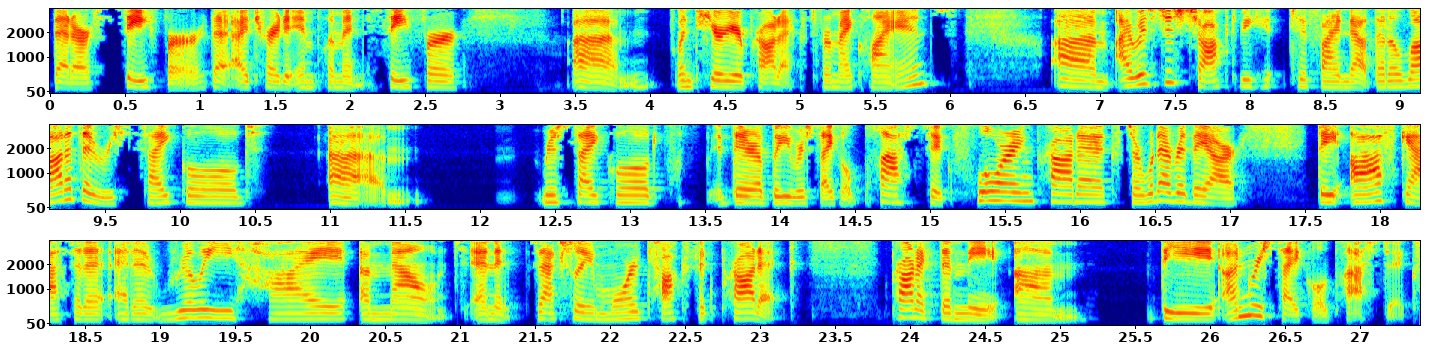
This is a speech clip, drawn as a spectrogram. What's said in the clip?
that are safer, that I try to implement safer um, interior products for my clients. Um, I was just shocked be- to find out that a lot of the recycled, um, recycled, there'll be recycled plastic flooring products or whatever they are they off gas at a, at a really high amount. And it's actually a more toxic product, product than the, um, the unrecycled plastics.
